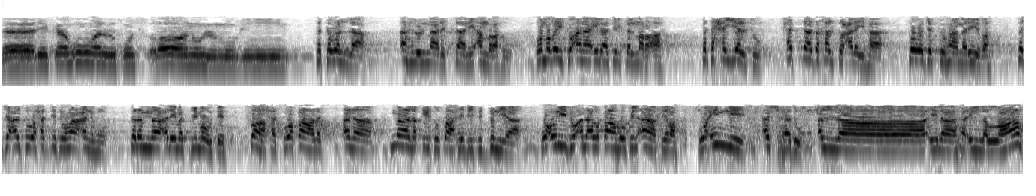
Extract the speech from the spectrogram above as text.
ذلك هو الخسران المبين. فتولى أهل المال الثاني أمره ومضيت أنا إلى تلك المرأة فتحيلت حتى دخلت عليها فوجدتها مريضة فجعلت أحدثها عنه فلما علمت بموته صاحت وقالت أنا ما لقيت صاحبي في الدنيا وأريد أن ألقاه في الآخرة وإني أشهد أن لا إله إلا الله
